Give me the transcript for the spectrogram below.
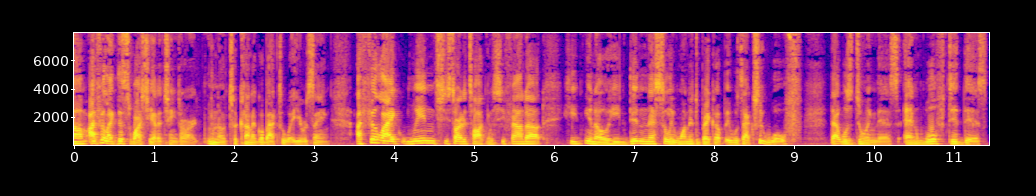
Um, I feel like this is why she had to change her heart, you know, to kind of go back to what you were saying. I feel like when she started talking, she found out he, you know, he didn't necessarily wanted to break up. It was actually Wolf that was doing this, and Wolf did this.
